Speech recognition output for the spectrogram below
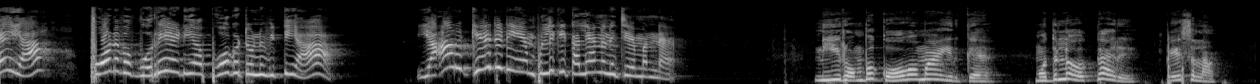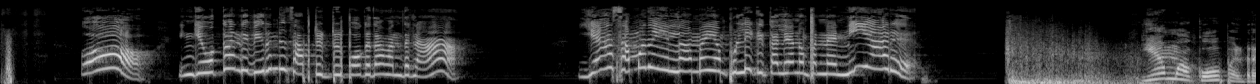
ஏயா போனவ ஒரே அடியா போகட்டும்னு விட்டியா? யாரு கேட்டுட்டு என் பிள்ளைக்கு கல்யாணம் நிச்சயம் பண்ண? நீ ரொம்ப கோவமா இருக்க. முதல்ல உட்காரு பேசலாம் ஓ இங்க உட்கார்ந்து விருந்து சாப்பிட்டுட்டு போக தான் வந்தனா ஏன் சம்மதம் இல்லாம என் பிள்ளைக்கு கல்யாணம் பண்ண நீ யாரு ஏம்மா கோவப்படுற?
